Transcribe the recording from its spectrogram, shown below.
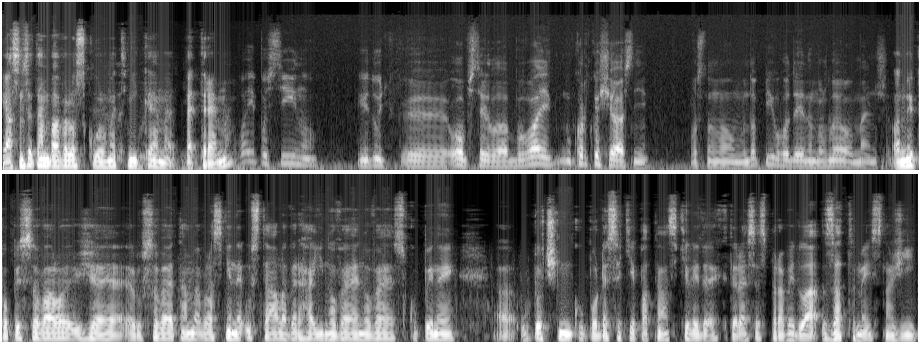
Já jsem se tam bavil s kulometníkem Petrem. Jdou obstřely, bývají no а бувають ну, короткочасні. В основному до півгодини, можливо, менше. On mi popisoval, že Rusové tam vlastně neustále vrhají nové, nové skupiny uh, útočníků po 10-15 lidech, které se zpravidla za tmy snaží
